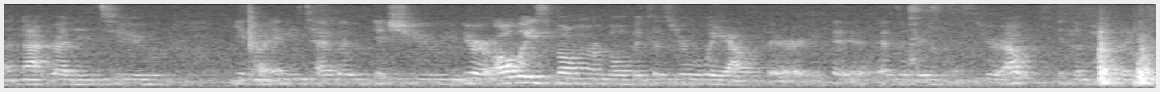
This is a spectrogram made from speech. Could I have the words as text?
and not run into, you know, any type of issue. You're always vulnerable because you're way out there uh, as a business. You're out in the public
